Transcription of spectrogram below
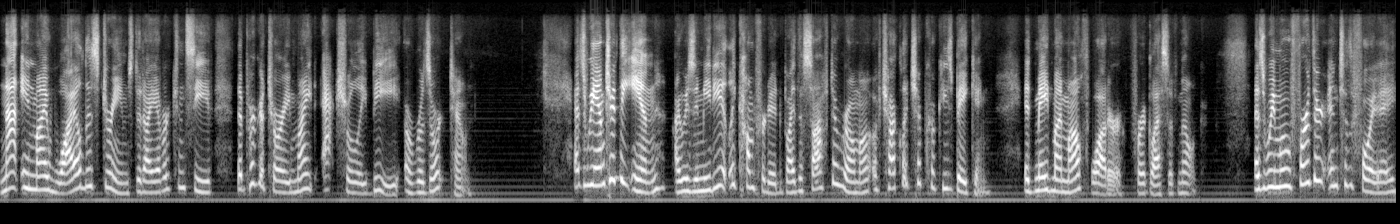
Not in my wildest dreams did I ever conceive that Purgatory might actually be a resort town. As we entered the inn, I was immediately comforted by the soft aroma of chocolate chip cookies baking. It made my mouth water for a glass of milk. As we moved further into the foyer,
